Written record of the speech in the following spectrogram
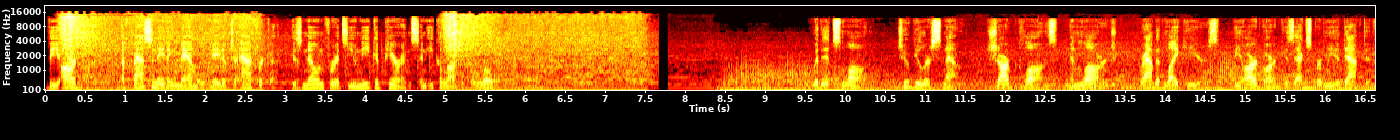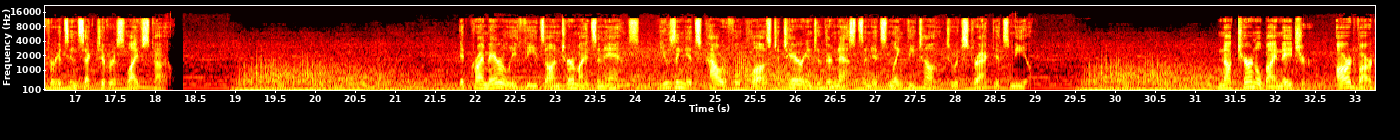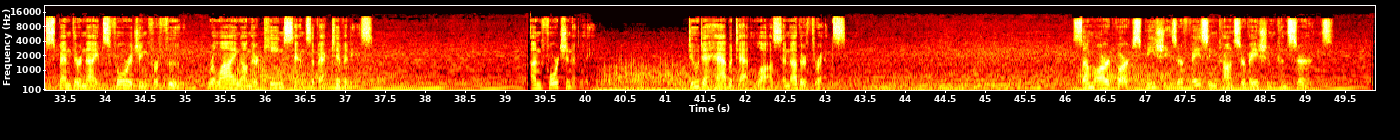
The aardvark, a fascinating mammal native to Africa, is known for its unique appearance and ecological role. With its long, tubular snout, sharp claws, and large, rabbit-like ears, the aardvark is expertly adapted for its insectivorous lifestyle. It primarily feeds on termites and ants, using its powerful claws to tear into their nests and its lengthy tongue to extract its meal. Nocturnal by nature, aardvarks spend their nights foraging for food, relying on their keen sense of activities. Unfortunately, due to habitat loss and other threats, some aardvark species are facing conservation concerns.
